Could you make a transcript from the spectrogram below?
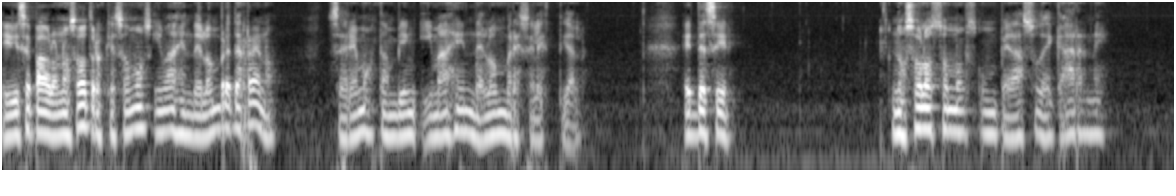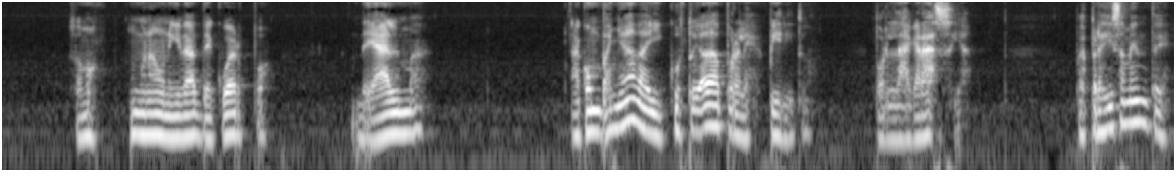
Y dice Pablo, nosotros que somos imagen del hombre terreno, seremos también imagen del hombre celestial. Es decir, no solo somos un pedazo de carne, somos una unidad de cuerpo, de alma, acompañada y custodiada por el Espíritu, por la gracia. Pues precisamente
